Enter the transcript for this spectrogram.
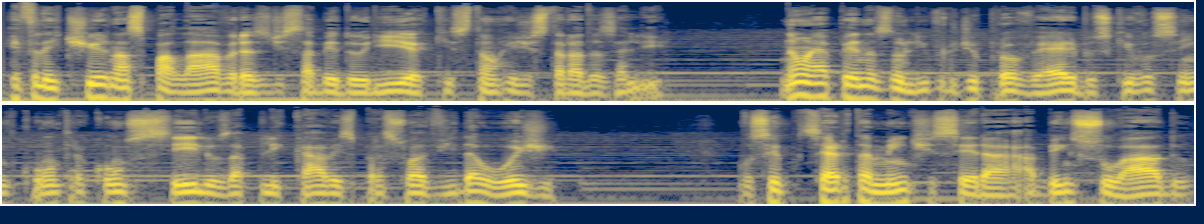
refletir nas palavras de sabedoria que estão registradas ali. Não é apenas no livro de Provérbios que você encontra conselhos aplicáveis para sua vida hoje. Você certamente será abençoado,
